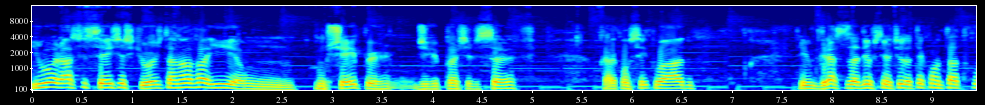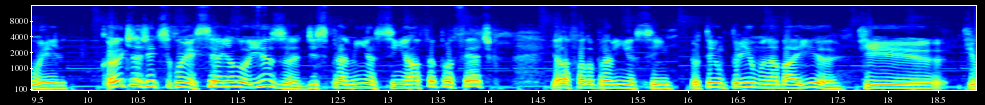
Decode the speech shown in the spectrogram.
e o Horácio Seixas, que hoje está na Havaí, é um, um shaper de prancha de surf, um cara conceituado. Tenho, graças a Deus tenho tido até contato com ele. Antes da gente se conhecer, a Heloísa disse para mim assim, ela foi profética, e ela falou para mim assim: Eu tenho um primo na Bahia que, que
